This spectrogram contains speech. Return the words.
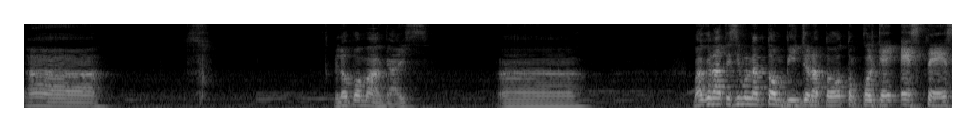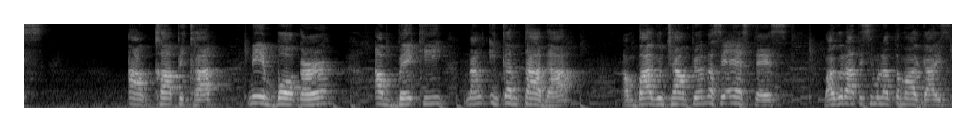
Uh, hello po mga guys. Uh, bago natin simulan tong video na to tungkol kay Estes, ang copycat ni Invoker, ang Becky ng Encantada, ang bagong champion na si Estes. Bago natin simulan to mga guys,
